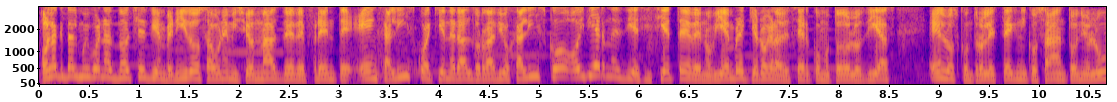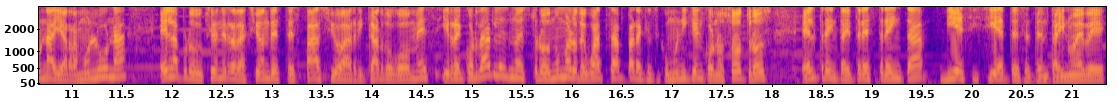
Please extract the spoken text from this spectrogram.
Hola, ¿qué tal? Muy buenas noches. Bienvenidos a una emisión más de De Frente en Jalisco, aquí en Heraldo Radio Jalisco. Hoy viernes 17 de noviembre quiero agradecer como todos los días en los controles técnicos a Antonio Luna y a Ramón Luna, en la producción y redacción de este espacio a Ricardo Gómez y recordarles nuestro número de WhatsApp para que se comuniquen con nosotros, el 3330 1779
